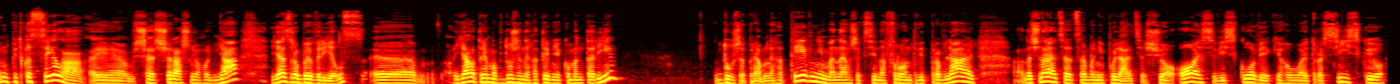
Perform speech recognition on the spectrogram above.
Ну, підкосила е, ще з вчорашнього дня. Я зробив Reels. Е, я отримав дуже негативні коментарі. Дуже прям негативні. Мене вже всі на фронт відправляють. Починається ця маніпуляція, що ось військові, які говорять російською,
